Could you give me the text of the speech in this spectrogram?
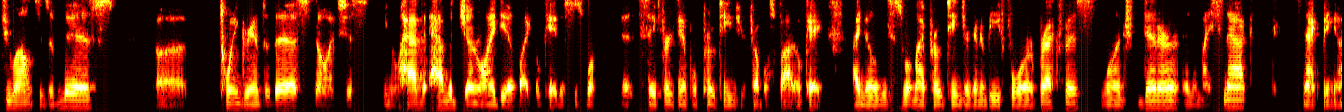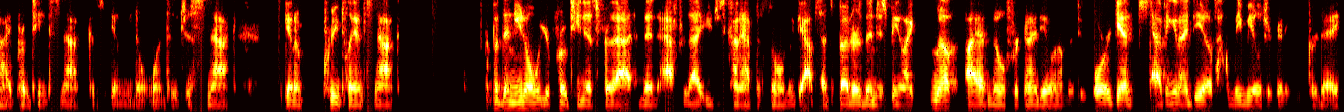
two ounces of this, uh, twenty grams of this. No, it's just you know have have a general idea of like okay, this is what say for example proteins your trouble spot. Okay, I know this is what my proteins are going to be for breakfast, lunch, dinner, and then my snack. Snack being a high protein snack because again we don't want to just snack get a pre-planned snack. But then you know what your protein is for that. And then after that, you just kind of have to fill in the gaps. That's better than just being like, nope, I have no freaking idea what I'm going to do. Or again, just having an idea of how many meals you're going to eat per day.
